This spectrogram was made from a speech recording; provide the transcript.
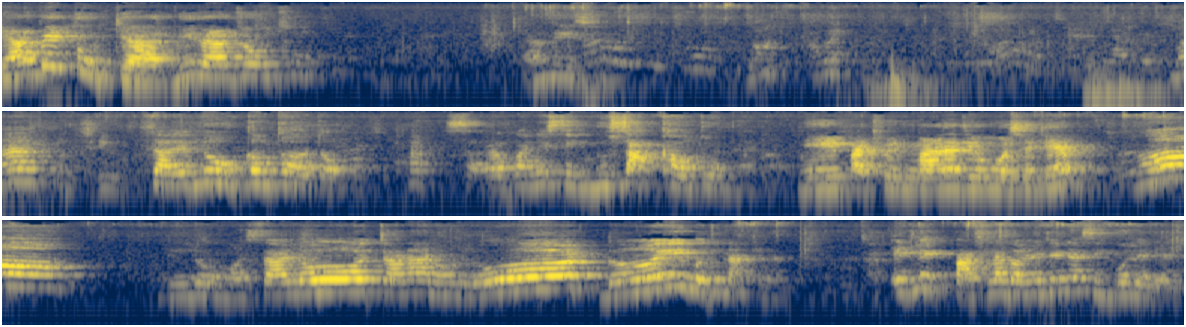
સુખી થાવ. અલી અલી છોડી ક્યાં ગઈ તું? ક્યારની રાહ જોઉં છું? ક્યાં ગઈ છે? માં સાહેબનો હુકમ થયો હતો. સરભાની સિંગનું શાક ખાવતું ને પાછું મારા જેવું હશે કેમ હા. લીલો મસાલો ચણાનો લોટ દહીં બધું નાખી એટલે પાછલા બને જઈને આ સિંગો લઈ જાય.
